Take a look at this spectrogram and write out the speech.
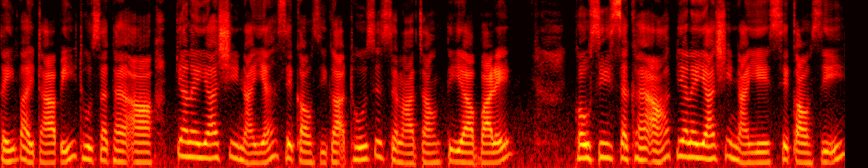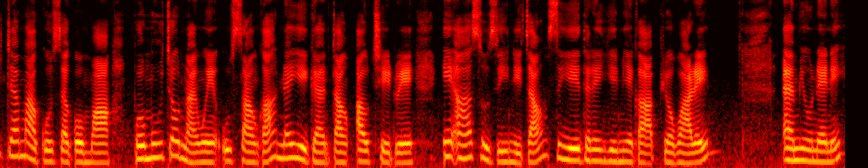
သိမ်းပိုက်ထားပြီးထိုစခန်းအားပြန်လည်ရရှိနိုင်ရန်စစ်ကောင်စီကထိုးစစ်ဆင်လာကြောင်းသိရပါတယ်။ခုတ်စီစခန်းအားပြည်လည်ရရှိနိုင်ရေးစစ်ကောင်စီတမ်းမ69မှာဗိုလ်မှူးချုပ်နိုင်ဝင်းဦးဆောင်ကနေရီကန်တောင်အောက်ခြေတွင်အင်အားစုစည်းနေကြောင်းစီရေးတရင်ရင်းမြစ်ကပြောပါရယ်။ အမ်မြို့နယ်နှင့်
